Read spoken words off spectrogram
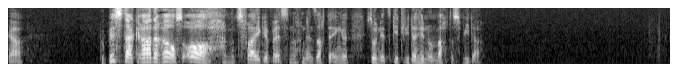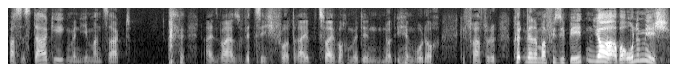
Ja? Du bist da gerade raus, oh, haben uns freigewessen. Und dann sagt der Engel, so, und jetzt geht wieder hin und macht es wieder. Was ist dagegen, wenn jemand sagt, es war also witzig, vor drei, zwei Wochen mit den Nordehen, wo doch gefragt wurde, könnten wir da mal für sie beten? Ja, aber ohne mich.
